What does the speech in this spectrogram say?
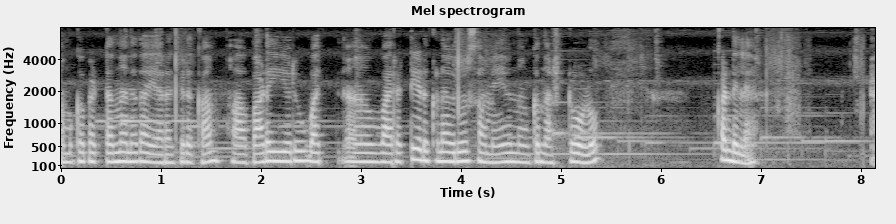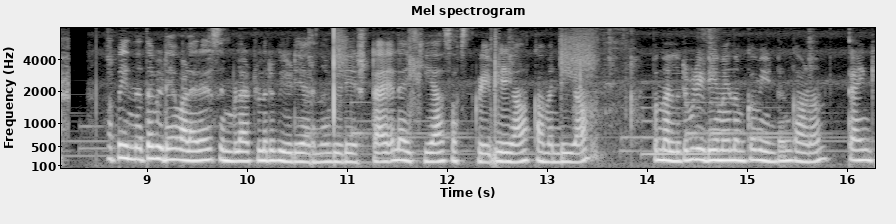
നമുക്ക് പെട്ടെന്ന് തന്നെ തയ്യാറാക്കിയെടുക്കാം ആപ്പാടെ ഈ ഒരു വരട്ടിയെടുക്കുന്ന ഒരു സമയം നമുക്ക് നഷ്ടമുള്ളൂ കണ്ടില്ലേ? അപ്പോൾ ഇന്നത്തെ വീഡിയോ വളരെ സിമ്പിളായിട്ടുള്ളൊരു വീഡിയോ ആയിരുന്നു. വീഡിയോ ഇഷ്ടമായ ലൈക്ക് ചെയ്യുക സബ്സ്ക്രൈബ് ചെയ്യുക കമന്റ് ചെയ്യുക. അപ്പോൾ നല്ലൊരു വീഡിയോയുമായി നമുക്ക് വീണ്ടും കാണാം. താങ്ക്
